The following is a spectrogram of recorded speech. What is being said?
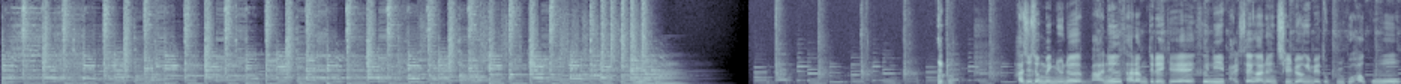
하지정맥류는 많은 사람들에게 흔히 발생하는 질병임에도 불구하고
